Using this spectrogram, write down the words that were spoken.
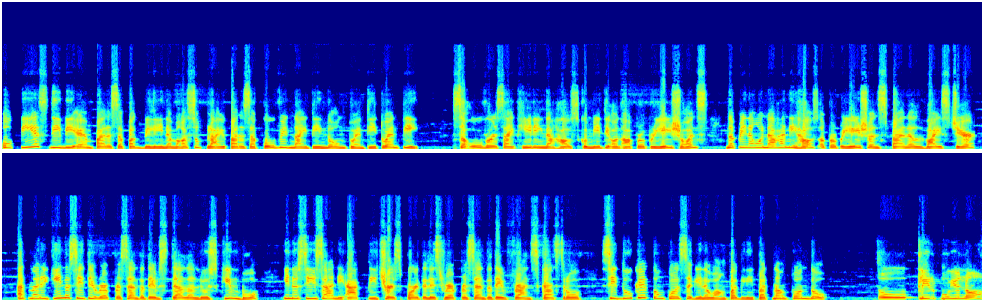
o PSDBM para sa pagbili ng mga supply para sa COVID-19 noong 2020. Sa oversight hearing ng House Committee on Appropriations na pinangunahan ni House Appropriations Panel Vice Chair at Marikina City Representative Stella Luz Kimbo, inusisa ni ACT Teachers Party Representative Franz Castro si Duque tungkol sa ginawang paglipat ng pondo. So clear po yun, no?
